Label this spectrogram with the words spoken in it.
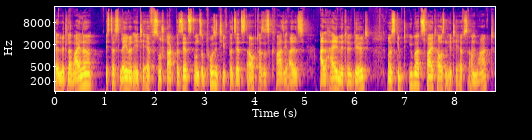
Denn mittlerweile ist das Label ETF so stark besetzt und so positiv besetzt auch, dass es quasi als Allheilmittel gilt. Und es gibt über 2000 ETFs am Markt.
